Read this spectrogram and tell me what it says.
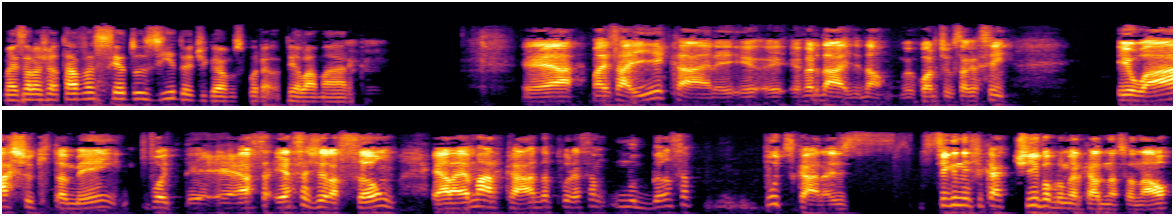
mas ela já estava seduzida, digamos, por, pela marca. É, mas aí, cara, é, é, é verdade, não, eu concordo só que assim, eu acho que também foi essa, essa geração ela é marcada por essa mudança, putz, cara, significativa para o mercado nacional,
